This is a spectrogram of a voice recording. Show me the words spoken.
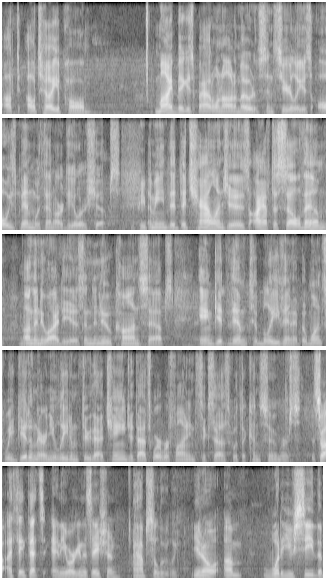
I'll, I'll tell you, Paul, my biggest battle in automotive, sincerely, has always been within our dealerships. The. I mean, the, the challenge is I have to sell them on the new ideas and the new concepts and get them to believe in it. But once we get them there and you lead them through that change, that's where we're finding success with the consumers. So I think that's any organization. Absolutely. You know, um, what do you see the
